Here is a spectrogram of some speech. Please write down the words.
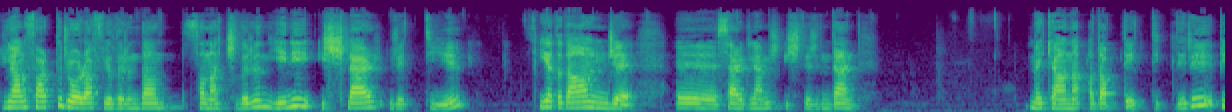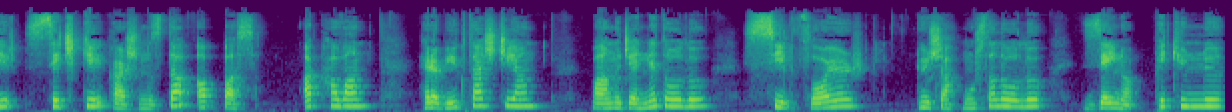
dünyanın farklı coğrafyalarından sanatçıların yeni işler ürettiği ya da daha önce e, sergilenmiş işlerinden mekana adapte ettikleri bir seçki karşımızda Abbas Akhavan, Hera Büyüktaşçıyan, Banu Cennetoğlu, Sil Floyer, Gülşah Mursaloğlu, Zeyno Pekünlü,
